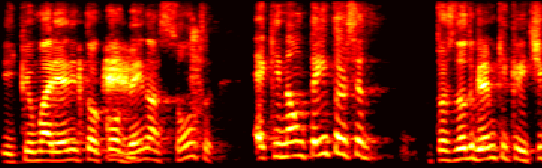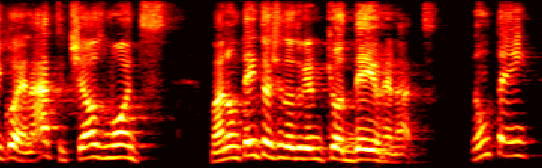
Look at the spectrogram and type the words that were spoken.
e que o Mariani tocou bem no assunto, é que não tem torcedor, torcedor do Grêmio que critica o Renato, tinha os montes. Mas não tem torcedor do Grêmio que odeia o Renato. Não tem.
